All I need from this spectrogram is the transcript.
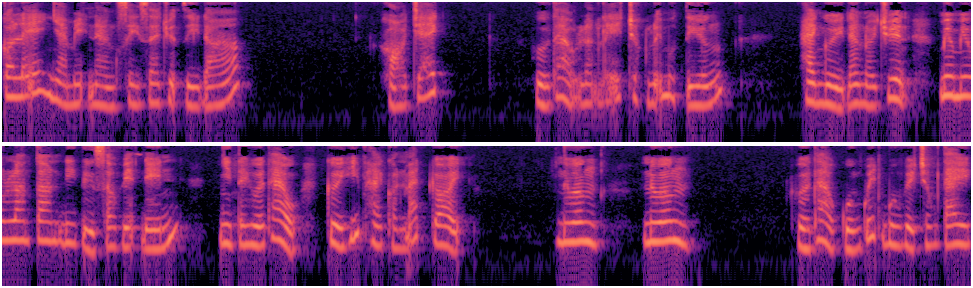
có lẽ nhà mẹ nàng xảy ra chuyện gì đó. Khó trách. Hứa Thảo lặng lẽ trực lưỡi một tiếng. Hai người đang nói chuyện, miêu miêu lon ton đi từ sau viện đến. Nhìn thấy hứa thảo, cười híp hai con mắt gọi. Nương, nương. Hứa thảo cuống quyết buông việc trong tay,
